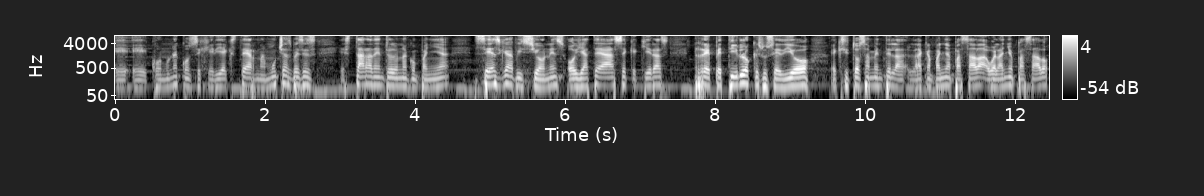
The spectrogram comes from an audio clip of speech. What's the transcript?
eh, eh, con una consejería externa. Muchas veces estar adentro de una compañía sesga visiones o ya te hace que quieras repetir lo que sucedió exitosamente la, campaña pasada o el año pasado.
